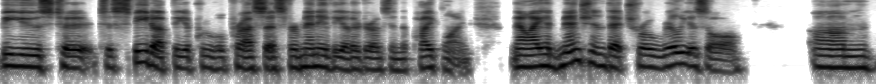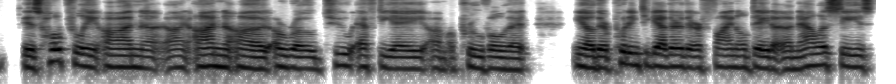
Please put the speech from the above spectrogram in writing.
be used to to speed up the approval process for many of the other drugs in the pipeline. Now, I had mentioned that troriluzole um, is hopefully on uh, on uh, a road to FDA um, approval. That you know they're putting together their final data analyses,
